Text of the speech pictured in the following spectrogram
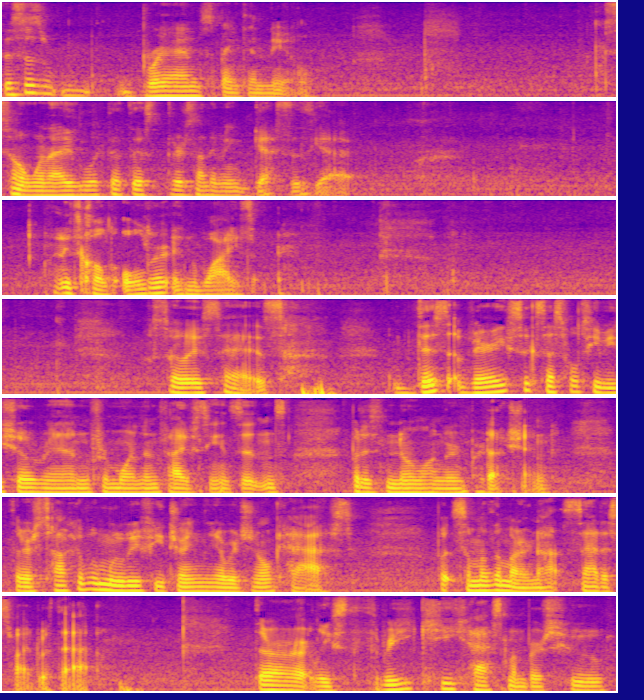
This is brand spanking new. So when I looked at this, there's not even guesses yet. It's called Older and Wiser. So it says this very successful TV show ran for more than five seasons, but is no longer in production. There is talk of a movie featuring the original cast, but some of them are not satisfied with that. There are at least three key cast members who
